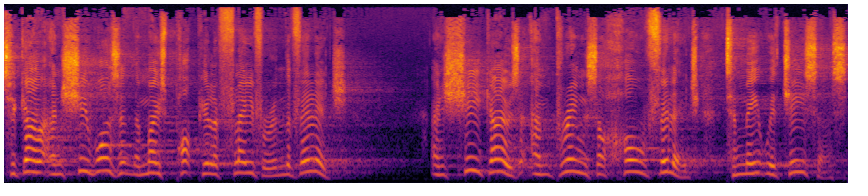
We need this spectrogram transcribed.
to go, and she wasn't the most popular flavor in the village. And she goes and brings a whole village to meet with Jesus.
